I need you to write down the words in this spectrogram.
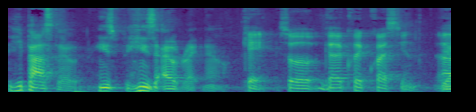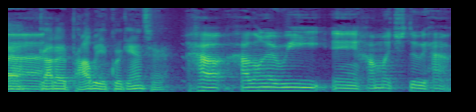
He passed out. He's he's out right now. Okay, so got a quick question. Yeah, Uh, got a probably a quick answer. how how long are we and how much do we have?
